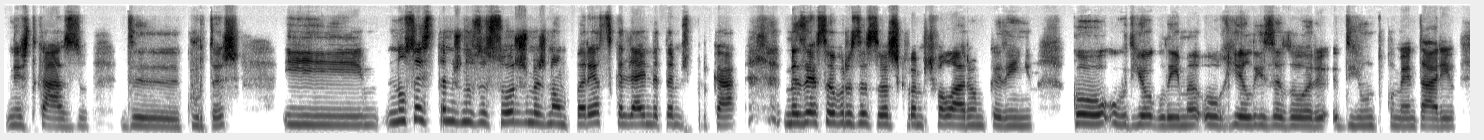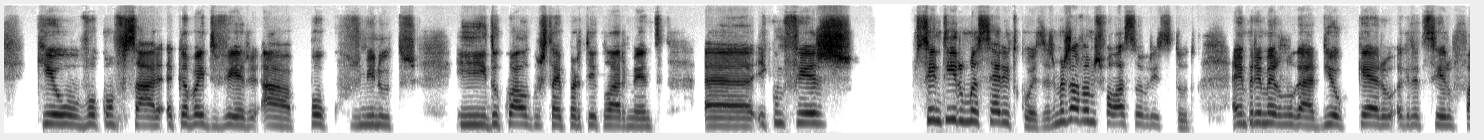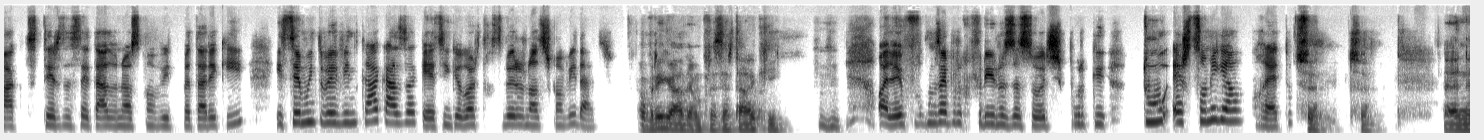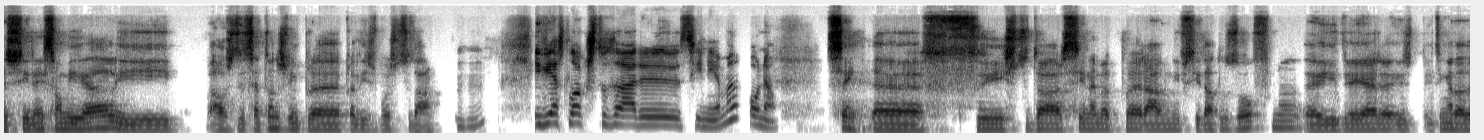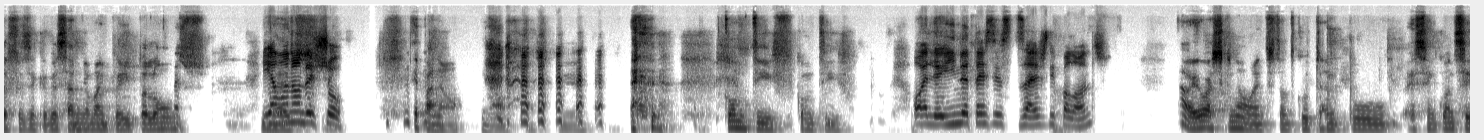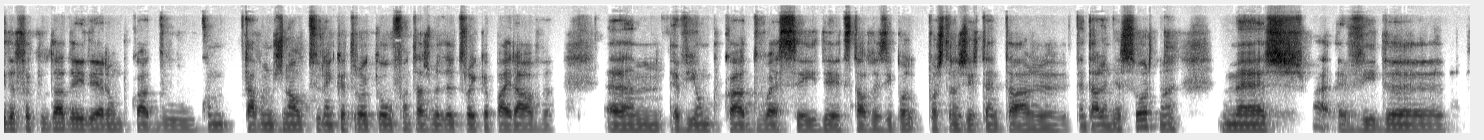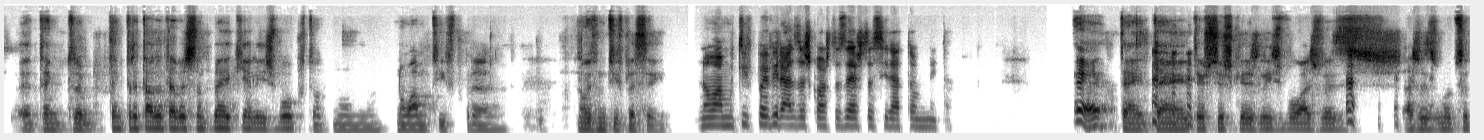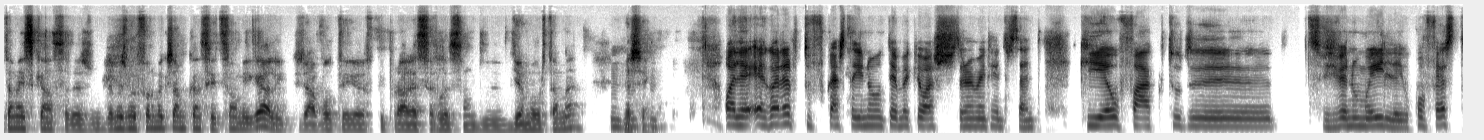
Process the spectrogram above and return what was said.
neste caso, de curtas. E não sei se estamos nos Açores, mas não me parece, se calhar ainda estamos por cá, mas é sobre os Açores que vamos falar um bocadinho com o Diogo Lima, o realizador de um documentário que eu vou confessar, acabei de ver há poucos minutos e do qual gostei particularmente uh, e que me fez sentir uma série de coisas, mas já vamos falar sobre isso tudo. Em primeiro lugar, Diogo, quero agradecer o facto de teres aceitado o nosso convite para estar aqui e ser muito bem-vindo cá à casa, que é assim que eu gosto de receber os nossos convidados. Obrigado, é um prazer estar aqui. Olha, eu comecei por referir nos Açores porque tu és de São Miguel, correto? Sim, sim. Uh, nasci em São Miguel e aos 17 anos vim para, para Lisboa estudar. Uhum. E vieste logo estudar uh, cinema ou não? Sim, uh, fui estudar cinema para a Universidade Lusófona. A uhum. ideia era, eu tinha andado a fazer cabeça à minha mãe para ir para Londres. E mas... ela não deixou? Epá, não, não. como tive, como tive. Olha, ainda tens esse desejo de ir para Londres? Não, eu acho que não, entretanto com o tempo, assim, quando saí da faculdade a ideia era um bocado como estávamos na altura em que a Troika, o fantasma da Troika pairava, um, havia um bocado essa ideia de talvez ir para, para o estrangeiro tentar, tentar a minha sorte, não é? Mas ah, a vida eh, tem, tem tratado até bastante bem aqui em Lisboa, portanto não, não há motivo para, não houve motivo para sair. Não há motivo para virar as costas a esta cidade tão bonita. É, tem, tem, tem os seus queijos Lisboa, às vezes, às vezes uma pessoa também se cansa, das, da mesma forma que já me cansei de São Miguel e que já voltei a recuperar essa relação de, de amor também, uhum. mas sim. Uhum. Olha, agora tu focaste aí num tema que eu acho extremamente interessante, que é o facto de, de se viver numa ilha. Eu confesso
